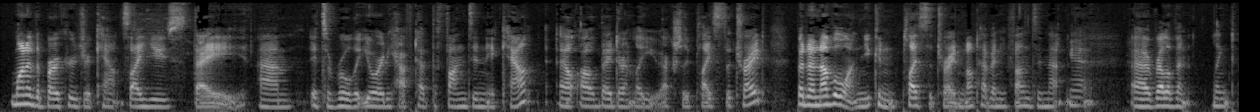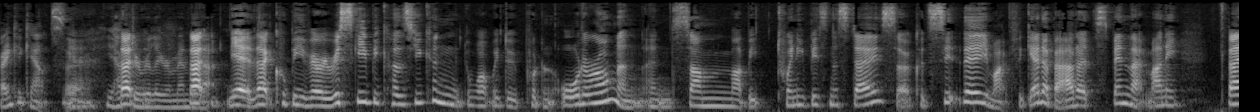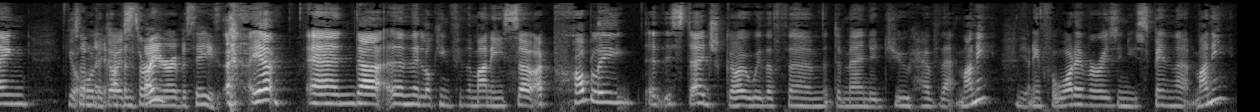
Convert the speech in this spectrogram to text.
one of the brokerage accounts I use, they um, it's a rule that you already have to have the funds in the account. Or, or they don't let you actually place the trade. But another one, you can place the trade and not have any funds in that Yeah. Uh, relevant linked bank accounts. So Yeah. you have That- to really remember that. Yeah, that could be very risky because you can, what we do, put an order on, and, and some might be 20 business days. So it could sit there, you might forget about it, spend that money, bang, your Something order that goes through. while you're overseas. Yep, and uh, and they're looking for the money. So I probably at this stage go with a firm that demanded you have that money, and if for whatever reason you spend that money,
